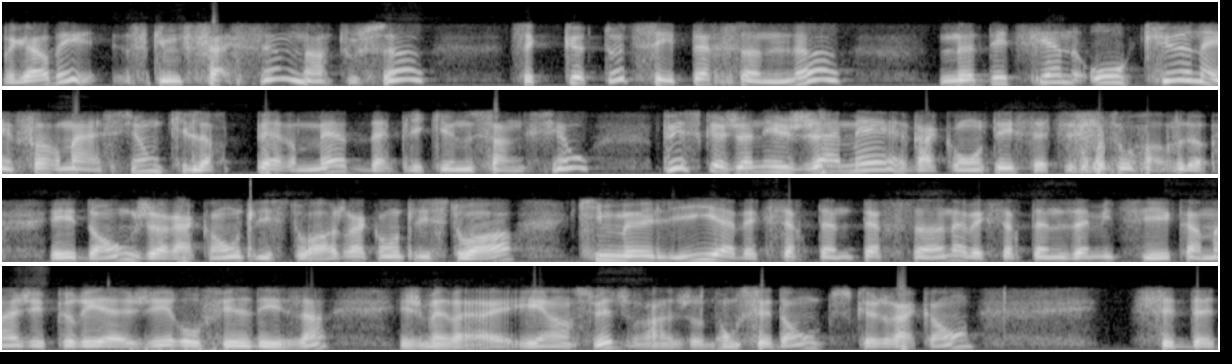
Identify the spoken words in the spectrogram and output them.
regardez, ce qui me fascine dans tout ça, c'est que toutes ces personnes-là ne détiennent aucune information qui leur permette d'appliquer une sanction puisque je n'ai jamais raconté cette histoire-là. Et donc, je raconte l'histoire, je raconte l'histoire qui me lie avec certaines personnes, avec certaines amitiés, comment j'ai pu réagir au fil des ans. Et, ensuite, je, donc c'est donc ce que je raconte c'est de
